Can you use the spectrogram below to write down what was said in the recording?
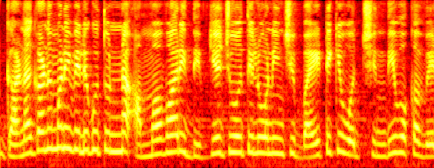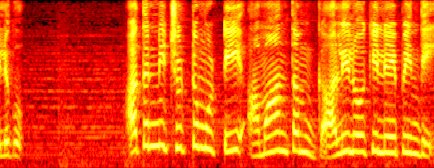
గణగణమని వెలుగుతున్న అమ్మవారి దివ్యజ్యోతిలో నుంచి బయటికి వచ్చింది ఒక వెలుగు. అతన్ని చుట్టుముట్టి అమాంతం గాలిలోకి లేపింది.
